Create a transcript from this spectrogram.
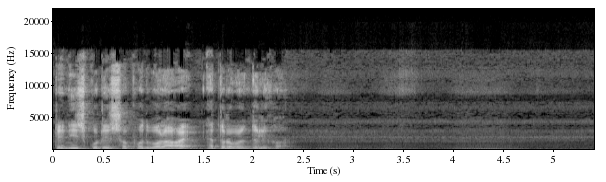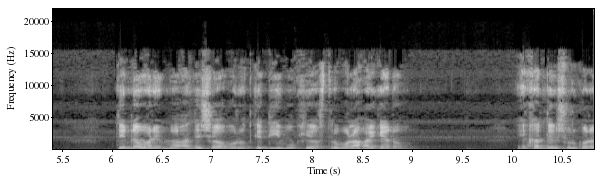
টেনিস কোর্টের শপথ বলা হয় এতটা পর্যন্ত লিখো। তিন নম্বরে, মহাদেশীয় অবরোধকে দ্বিমুখী অস্ত্র বলা হয় কেন? এখান থেকে শুরু করো।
